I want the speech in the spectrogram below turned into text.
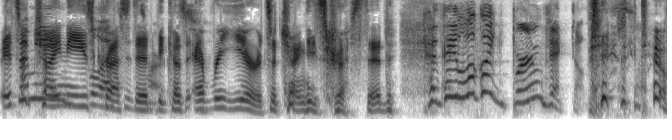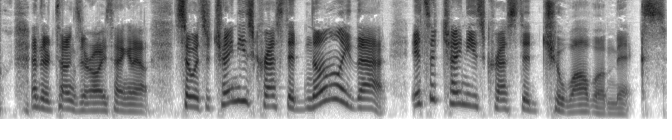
It's a I mean, Chinese crested because every year it's a Chinese crested. Because they look like burn victims. they do. And their tongues are always hanging out. So it's a Chinese crested. Not only that, it's a Chinese crested Chihuahua mix.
